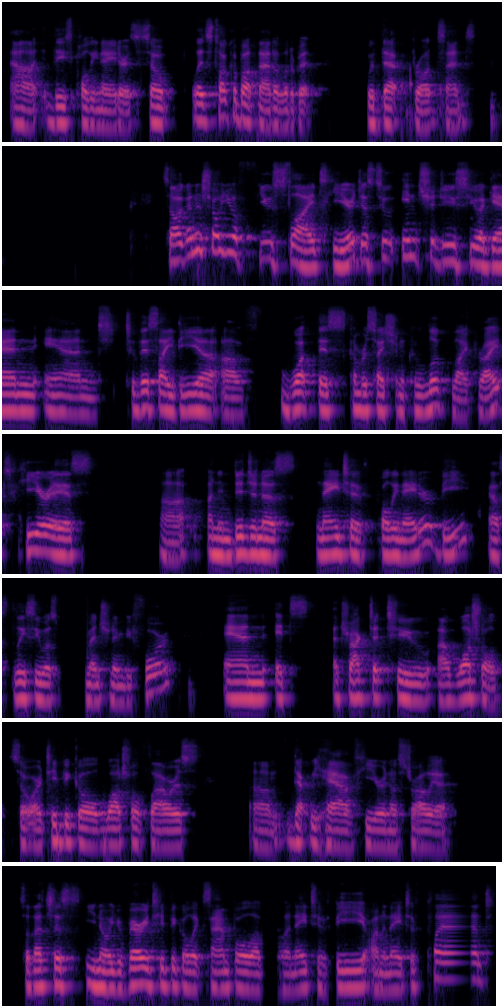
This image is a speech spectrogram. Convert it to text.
uh, these pollinators. So let's talk about that a little bit with that broad sense. So I'm going to show you a few slides here just to introduce you again and to this idea of what this conversation could look like, right? Here is uh, an indigenous native pollinator, bee, as Lizzie was mentioning before, and it's attracted to uh, wattle, so our typical wattle flowers um, that we have here in Australia. So that's just, you know, your very typical example of a native bee on a native plant.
